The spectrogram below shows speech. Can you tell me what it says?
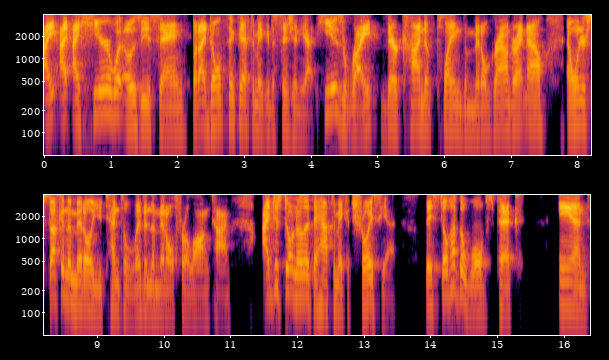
I, I, I hear what Ozzy is saying, but I don't think they have to make a decision yet. He is right. They're kind of playing the middle ground right now. And when you're stuck in the middle, you tend to live in the middle for a long time. I just don't know that they have to make a choice yet. They still have the Wolves pick. And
